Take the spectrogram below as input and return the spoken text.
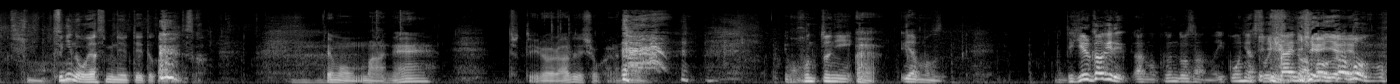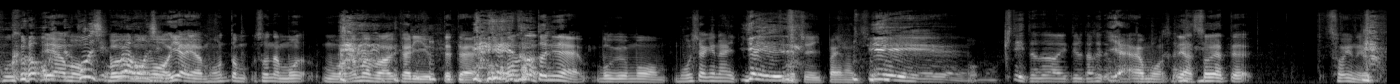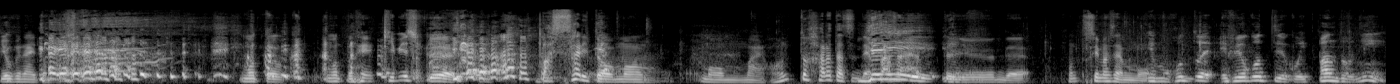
次のお休みの予定とかあるんですか？でもまあねちょっといろいろあるでしょうからね。ーもう本当に、はいいやもう、できる限り、あの、くんどうさんの意向には沿いたいのは、いやいやいや。もう、もう、これはもういやもう僕れは。ももういやいやもう本当そんなもうもうわがままばかり言ってて 本当にね僕もう申し訳ない気いやいやいや。持ちでいっぱいなんですよ。いやいやいやいやもう来ていただいてるだけでいやもういやそうやってそういうのよ よくないと思う。もっともっとね厳しくバッサリともうもうお前本当腹立つんだよバサいやいやいやッって言うんで本当すいませんもういやもう本当 F 横っていうこう一般道に、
